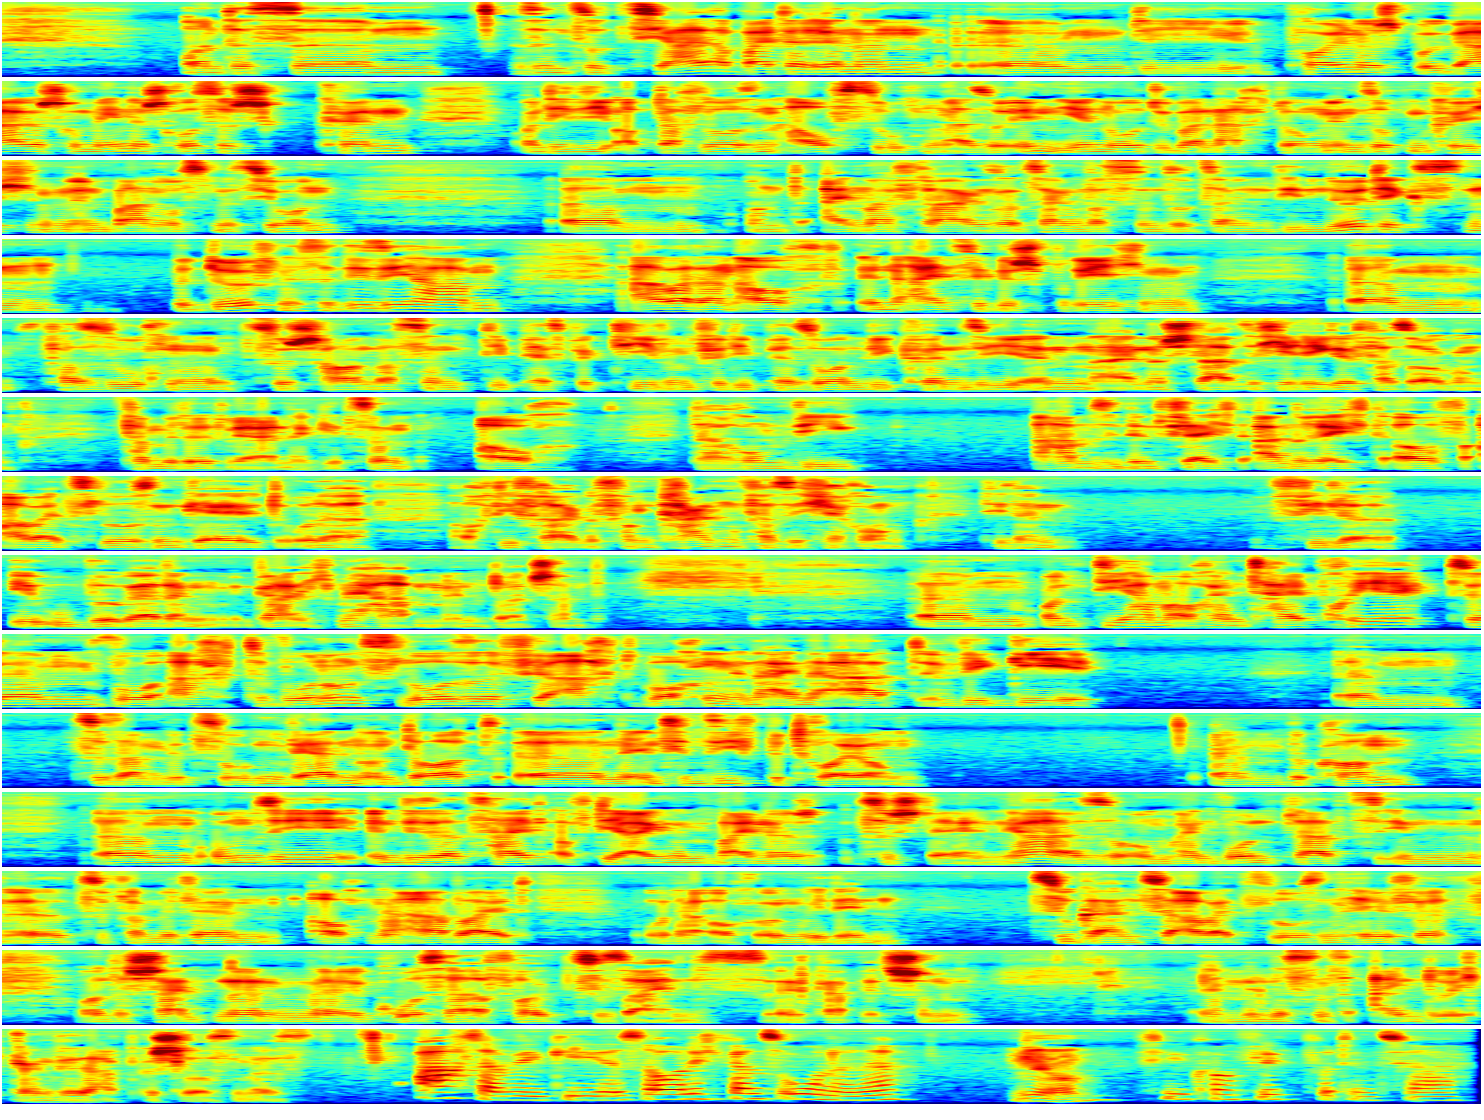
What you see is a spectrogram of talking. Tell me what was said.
Und das ähm, sind Sozialarbeiterinnen, ähm, die Polnisch, Bulgarisch, Rumänisch, Russisch können und die die Obdachlosen aufsuchen, also in ihr Notübernachtungen, in Suppenküchen, in Bahnhofsmissionen. Ähm, und einmal fragen sozusagen, was sind sozusagen die nötigsten Bedürfnisse, die sie haben, aber dann auch in Einzelgesprächen ähm, versuchen zu schauen, was sind die Perspektiven für die Person, wie können sie in eine staatliche Regelversorgung vermittelt werden. Da geht es dann auch darum, wie haben sie denn vielleicht Anrecht auf Arbeitslosengeld oder auch die Frage von Krankenversicherung, die dann viele EU-Bürger dann gar nicht mehr haben in Deutschland. Ähm, und die haben auch ein Teilprojekt, ähm, wo acht Wohnungslose für acht Wochen in eine Art WG ähm, zusammengezogen werden und dort äh, eine Intensivbetreuung bekommen ähm, um sie in dieser Zeit auf die eigenen Beine zu stellen. Ja, also um einen Wohnplatz ihnen äh, zu vermitteln, auch eine Arbeit oder auch irgendwie den Zugang zur Arbeitslosenhilfe. Und das scheint ein äh, großer Erfolg zu sein. Es äh, gab jetzt schon äh, mindestens einen Durchgang, der da abgeschlossen ist. Achter WG ist auch nicht ganz ohne, ne? Ja. Viel Konfliktpotenzial.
